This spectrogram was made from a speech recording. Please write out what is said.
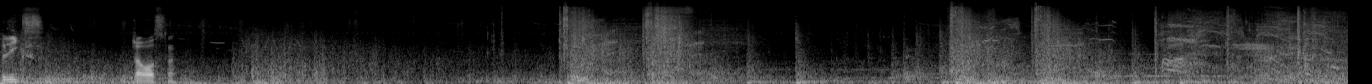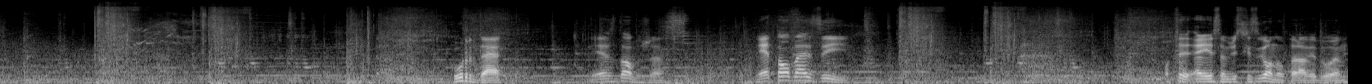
Plix. Żałosne. Kurde. Jest dobrze. Nie to Bezi. O ty, ej, jestem bliski zgonu, prawie byłem.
